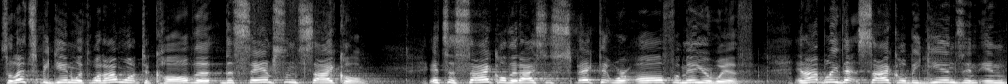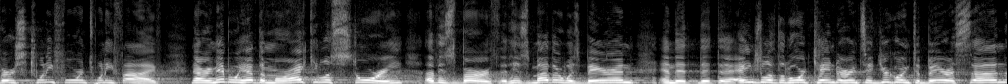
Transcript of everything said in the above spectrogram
So let's begin with what I want to call the, the Samson cycle. It's a cycle that I suspect that we're all familiar with. And I believe that cycle begins in, in verse 24 and 25. Now, remember, we have the miraculous story of his birth that his mother was barren, and that, that the angel of the Lord came to her and said, You're going to bear a son,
